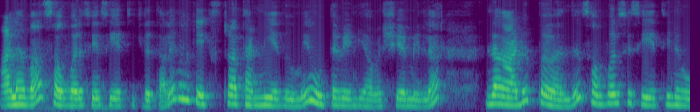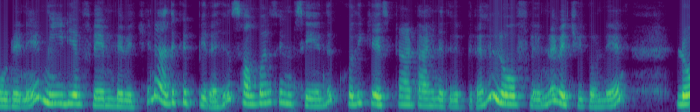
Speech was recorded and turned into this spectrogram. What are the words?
அளவாக சவ்வரிசியும் சேர்த்திக்கிறதால எங்களுக்கு எக்ஸ்ட்ரா தண்ணி எதுவுமே ஊற்ற வேண்டிய அவசியம் இல்லை. நான் அடுப்பை வந்து சவ்வரிசி சேர்த்தின உடனே மீடியம் ஃப்ளேமில் வச்சு அதுக்கு பிறகு சவ்வரிசியும் சேர்ந்து கொதிக்க ஸ்டார்ட் ஆகினதுக்கு பிறகு லோ ஃப்ளேமில் வச்சுக்கொண்டேன். லோ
